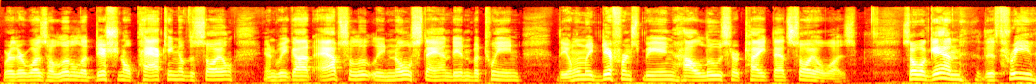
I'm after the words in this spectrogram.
where there was a little additional packing of the soil and we got absolutely no stand in between the only difference being how loose or tight that soil was. So again, the three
